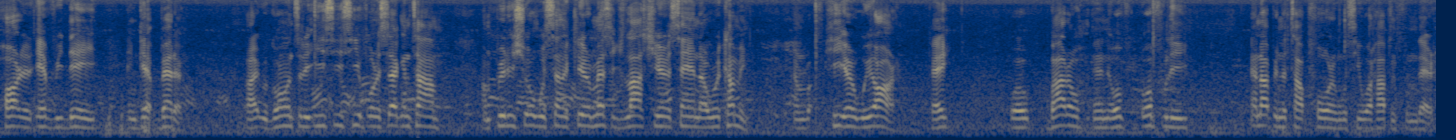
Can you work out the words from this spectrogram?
harder every day and get better. All right, we're going to the ECC for the second time. I'm pretty sure we sent a clear message last year saying that we're coming. And here we are, okay? We'll battle and hopefully end up in the top four and we'll see what happens from there.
